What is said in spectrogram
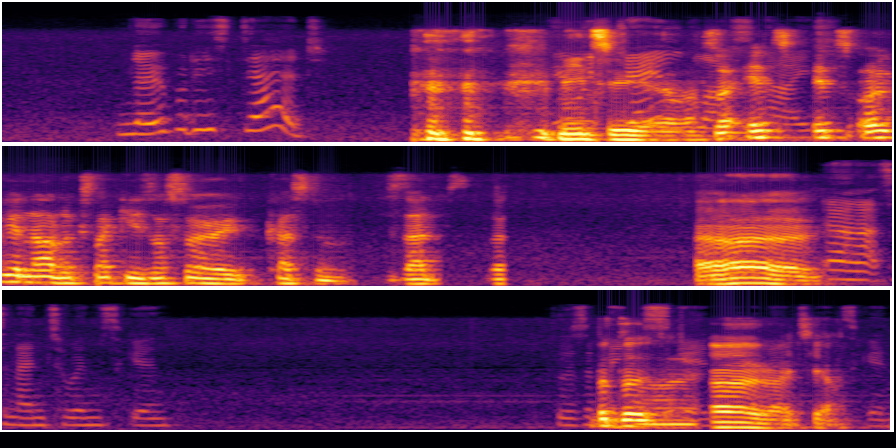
Nobody's dead. Me too. Yeah. so it's night. it's Ogre now. Looks like he's also custom. Is that? that- Oh. Yeah, that's an end-to-end skin. There's But the- skin. oh, right, yeah. Skin.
